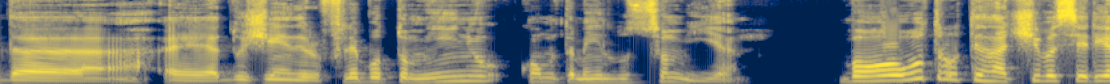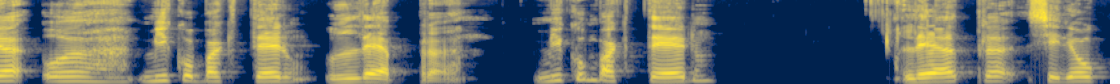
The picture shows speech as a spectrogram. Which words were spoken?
da, é, do gênero flebotomínio, como também lutsomia. Bom, a outra alternativa seria o Mycobacterium lepra. Mycobacterium lepra seria o,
